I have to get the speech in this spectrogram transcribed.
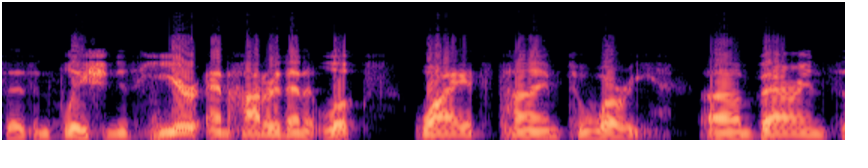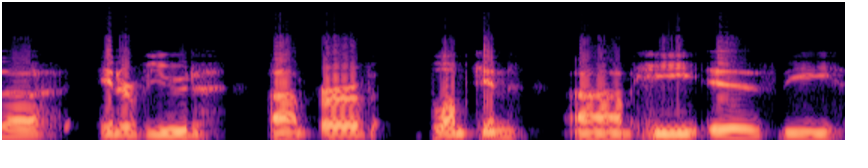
says inflation is here and hotter than it looks. Why it's time to worry. Um, Barron's uh, interviewed um, Irv Blumkin. Um, he is the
